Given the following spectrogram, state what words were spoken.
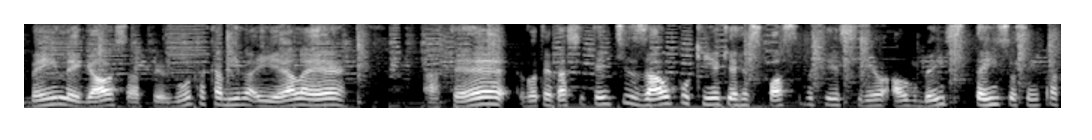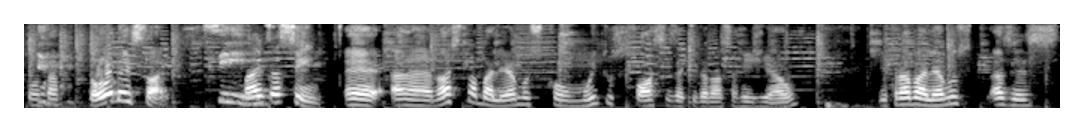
bem legal essa pergunta, Camila, e ela é até vou tentar sintetizar um pouquinho aqui a resposta, porque seria algo bem extenso assim para contar toda a história. Sim. Mas assim, é, nós trabalhamos com muitos fósseis aqui da nossa região e trabalhamos, às vezes,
